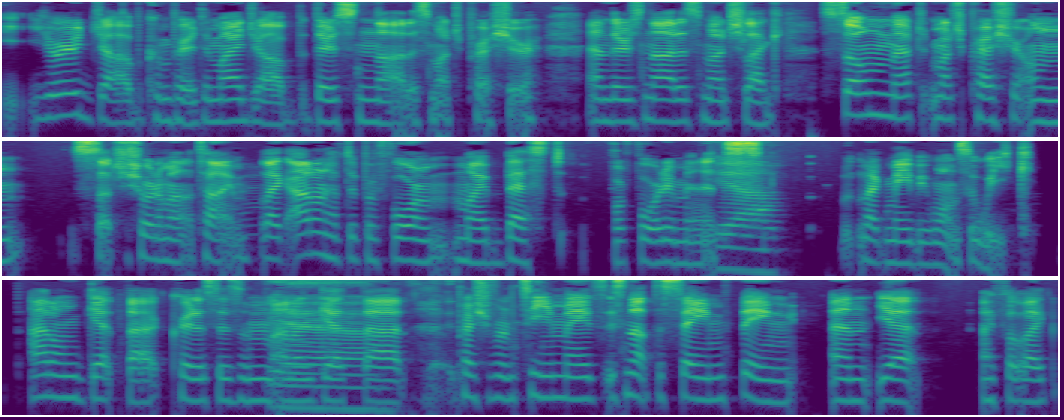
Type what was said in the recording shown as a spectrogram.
your job compared to my job, there's not as much pressure, and there's not as much like so much much pressure on such a short amount of time. Like I don't have to perform my best for 40 minutes, Yeah. like maybe once a week. I don't get that criticism. I don't get that pressure from teammates. It's not the same thing, and yet I feel like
